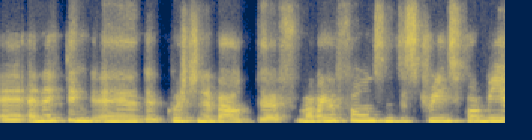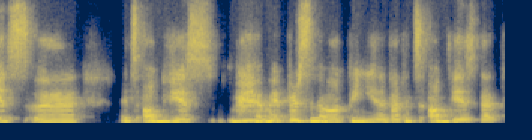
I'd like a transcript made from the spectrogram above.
Uh, and I think uh, the question about the mobile phones and the screens, for me, it's uh, it's obvious, my personal opinion, but it's obvious that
